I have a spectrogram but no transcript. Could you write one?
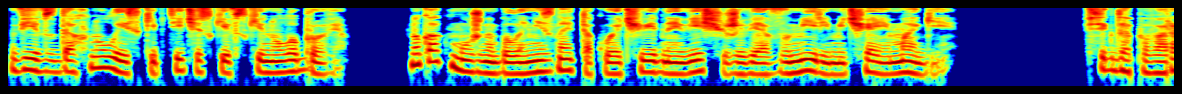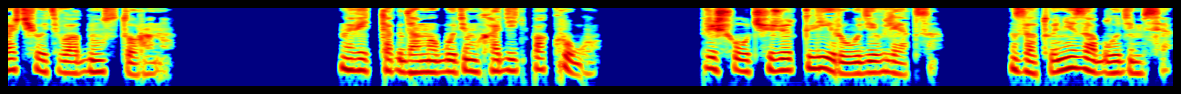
Ви вздохнула и скептически вскинула брови. Но как можно было не знать такой очевидной вещи, живя в мире меча и магии? Всегда поворачивать в одну сторону. Но ведь тогда мы будем ходить по кругу. Пришел черед Лиры удивляться. Зато не заблудимся.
